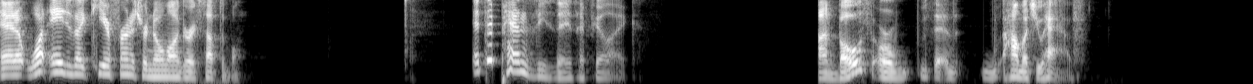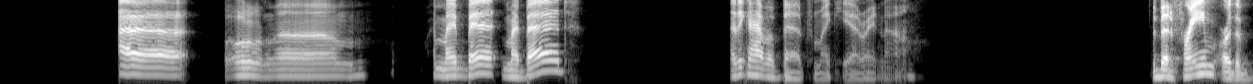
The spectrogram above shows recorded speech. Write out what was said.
and at what age is IKEA furniture no longer acceptable? it depends these days. I feel like on both or th- how much you have uh, um, my bed, my bed. I think I have a bed from IKEA right now. The bed frame or the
